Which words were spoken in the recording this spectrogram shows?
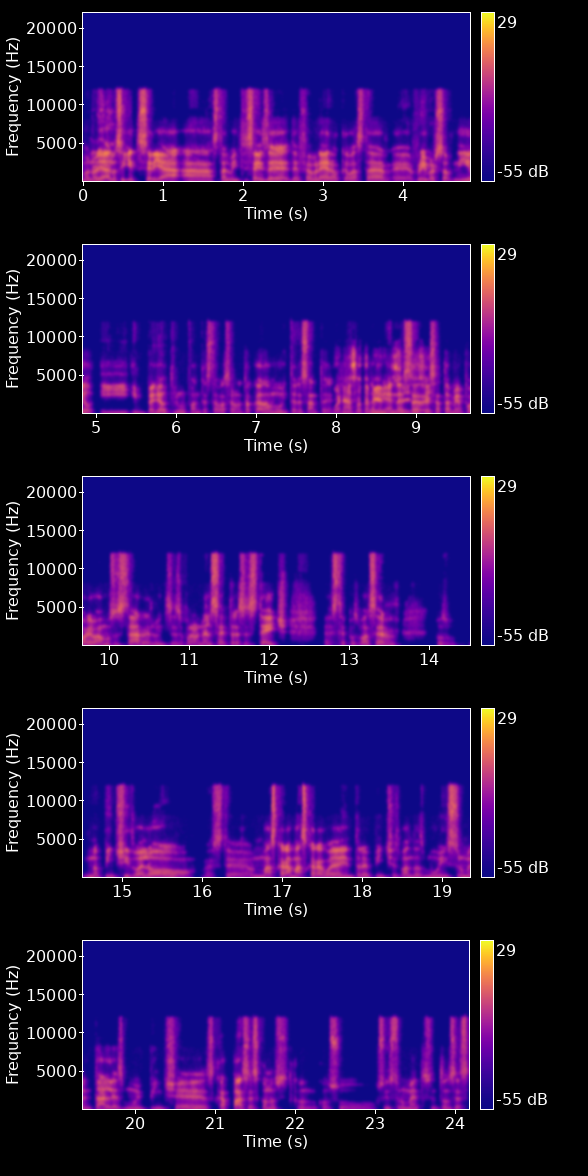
Bueno, ya lo siguiente sería hasta el 26 de, de febrero, que va a estar eh, Rivers of Neil y Imperial Triumphant. Esta va a ser una tocada muy interesante. Buenaza también. También sí, sí. esa también por ahí vamos a estar, el 26 de febrero en el C3 Stage. Este, pues va a ser pues una pinche duelo, este, un máscara a máscara, güey, ahí entre pinches bandas muy instrumentales, muy pinches capaces con los, con, con sus instrumentos. Entonces,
